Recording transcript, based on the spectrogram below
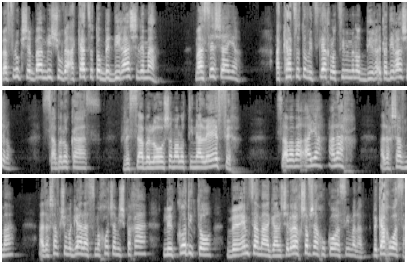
ואפילו כשבא מישהו ועקץ אותו בדירה שלמה, מעשה שהיה, עקץ אותו והצליח להוציא ממנו דיר, את הדירה שלו. סבא לא כעס, וסבא לא שמר לו טינה, להפך. סבא אמר, היה, הלך. אז עכשיו מה? אז עכשיו כשהוא מגיע להסמכות של המשפחה, נרקוד איתו באמצע המעגל, שלא יחשוב שאנחנו כועסים עליו. וכך הוא עשה.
